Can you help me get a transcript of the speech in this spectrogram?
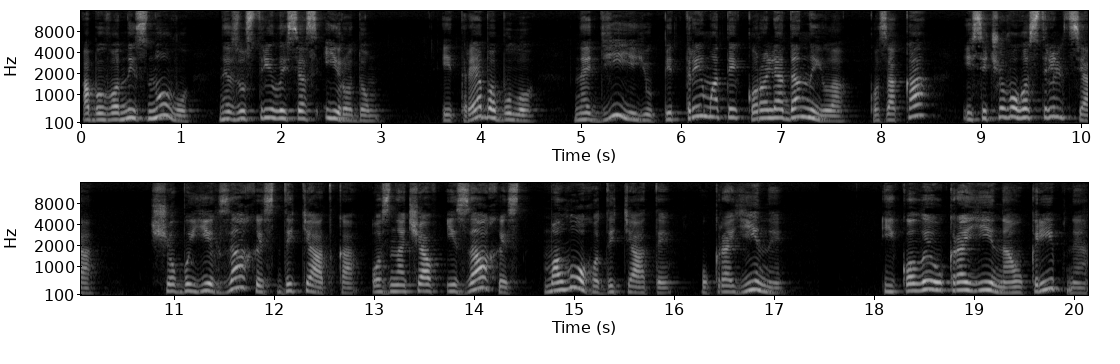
аби вони знову не зустрілися з іродом. І треба було надією підтримати короля Данила, козака і січового стрільця, щоб їх захист дитятка означав і захист малого дитяти України. І коли Україна укріпне,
